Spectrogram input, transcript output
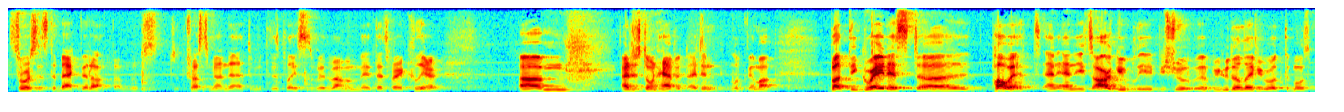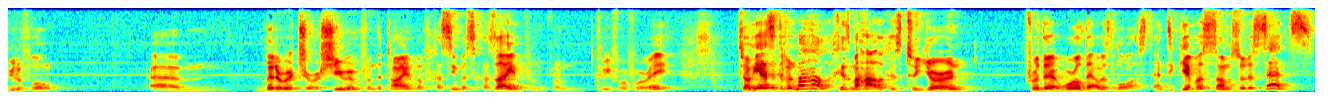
sources to back that up. I'm just trust me on that. With the places where the Rambam that's very clear. Um, I just don't have it. I didn't look them up. But the greatest uh, poet, and, and it's arguably, Yehuda Levi wrote the most beautiful um, literature or shirim from the time of Chasimas Chazayin from, from 3448. So he has a different mahalach. His mahalach is to yearn for the world that was lost and to give us some sort of sense.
